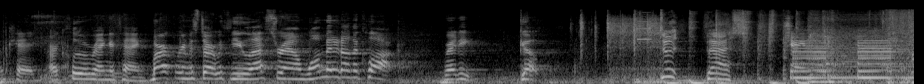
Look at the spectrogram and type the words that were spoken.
Okay, our clue orangutan. Mark, we're gonna start with you. Last round, one minute on the clock. Ready, go. Do it. Pass. Shane.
